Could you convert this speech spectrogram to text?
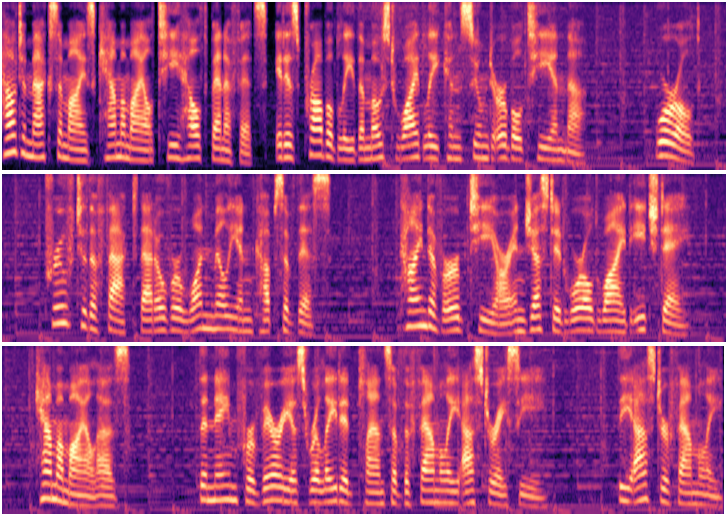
How to maximize chamomile tea health benefits, it is probably the most widely consumed herbal tea in the world. Proof to the fact that over 1 million cups of this kind of herb tea are ingested worldwide each day. Chamomile is the name for various related plants of the family Asteraceae. The aster family.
